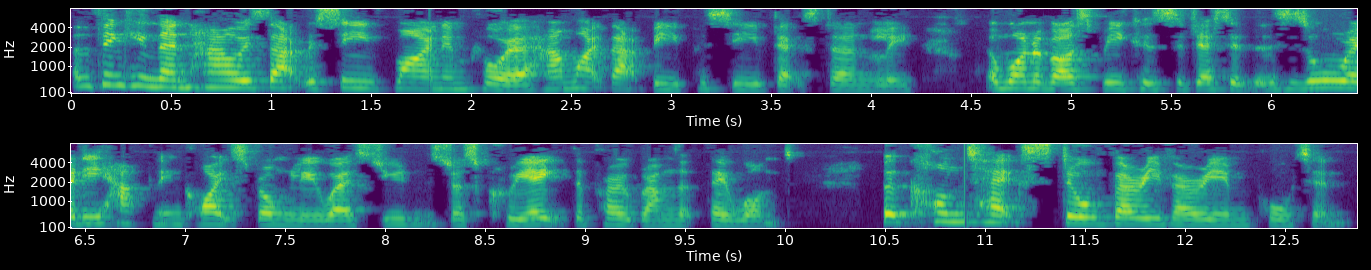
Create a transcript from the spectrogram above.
And thinking then, how is that received by an employer? How might that be perceived externally? And one of our speakers suggested that this is already happening quite strongly where students just create the program that they want. But context still very, very important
